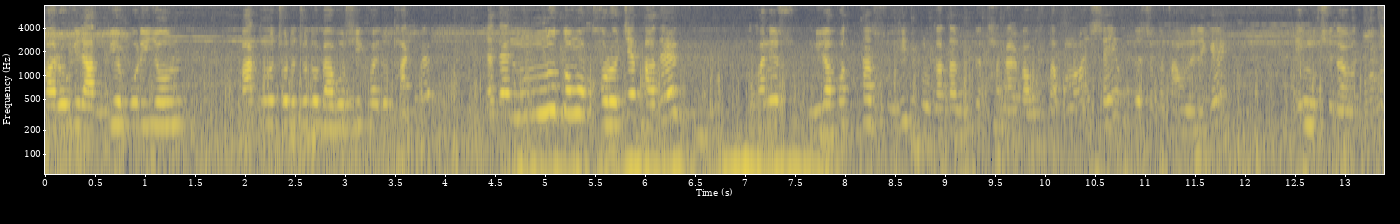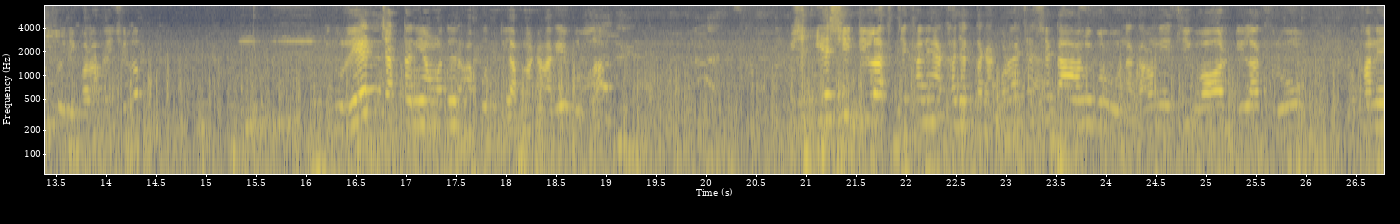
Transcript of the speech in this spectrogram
বা রোগীর আত্মীয় পরিজন বা কোনো ছোট ছোট ব্যবসায়িক হয়তো থাকবে, যাতে ন্যূনতম খরচে তাদের ওখানে নিরাপত্তার সহিত কলকাতার বুকে থাকার ব্যবস্থাপনা হয়। সেই উদ্দেশ্যকে সামনে রেখে এই মুর্শিদাবাদ ভবন তৈরি করা হয়েছিল। কিন্তু রেড চারটা নিয়ে আমাদের আপত্তি, আপনাকে আগেই বললাম। এসি ডিলাক্স যেখানে এক হাজার টাকা করা আছে, সেটা আমি বলব না, কারণ এসি, ঘর, ডিলাক্স, রুম ওখানে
